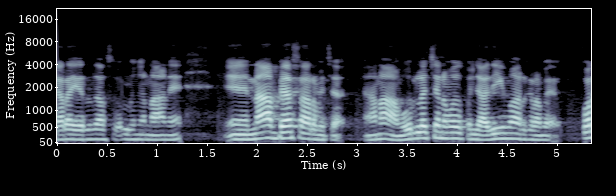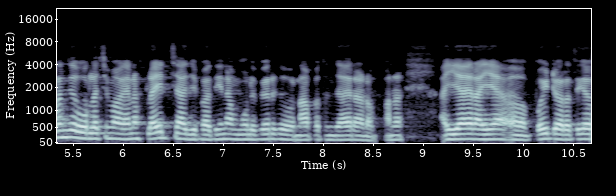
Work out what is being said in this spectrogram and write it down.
யாராவது இருந்தால் சொல்லுங்கள் நான். நான் பேச ஆரம்பித்தேன் ஆனால் ஒரு லட்சம் போது கொஞ்சம் அதிகமாக இருக்கிற மாதிரி குறைஞ்சது ஒரு லட்சமாக ஏன்னா ஃப்ளைட் சார்ஜ் பார்த்தீங்கன்னா மூணு பேருக்கு ஒரு நாற்பத்தஞ்சாயிரம் ஆகும் பன்ன ஐயாயிரம் ஐயா போயிட்டு வரதுக்கு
